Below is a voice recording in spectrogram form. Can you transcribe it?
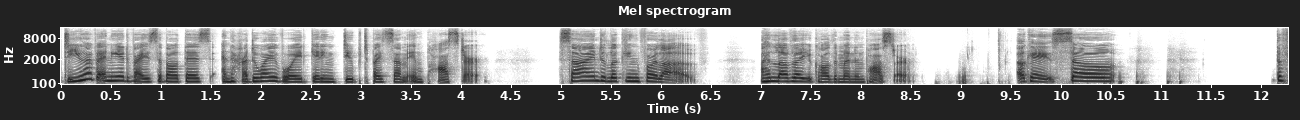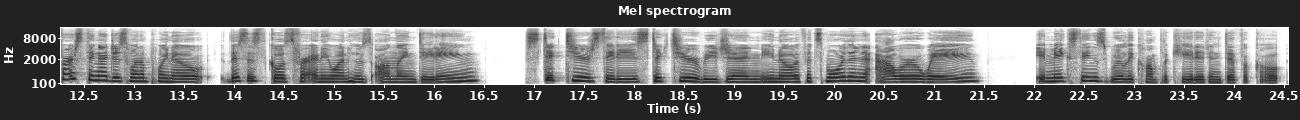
Do you have any advice about this, and how do I avoid getting duped by some imposter? Signed, looking for love. I love that you called him an imposter. Okay, so the first thing I just want to point out this is goes for anyone who's online dating. Stick to your city, stick to your region. You know, if it's more than an hour away, it makes things really complicated and difficult.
